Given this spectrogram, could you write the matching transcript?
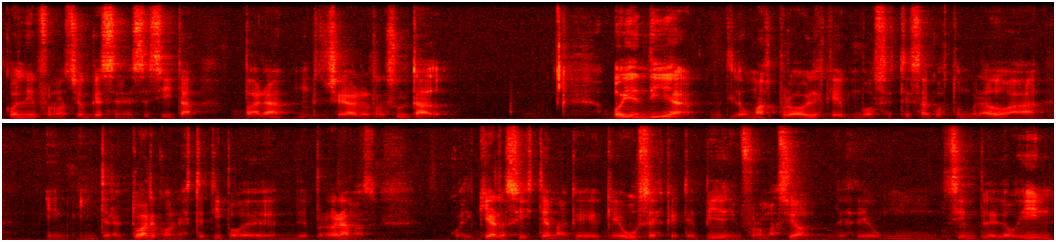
con la información que se necesita para llegar al resultado. Hoy en día lo más probable es que vos estés acostumbrado a interactuar con este tipo de, programas. Cualquier sistema que, uses que te pide información, un simple login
